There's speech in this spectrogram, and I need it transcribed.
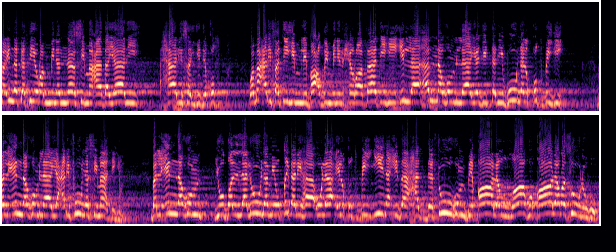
فإن كثيرا من الناس مع بيان حال سيد قطب ومعرفتهم لبعض من انحرافاته إلا أنهم لا يجتنبون القطبيين بل إنهم لا يعرفون سماتهم بل إنهم يضللون من قبل هؤلاء القطبيين إذا حدثوهم بقال الله قال رسوله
